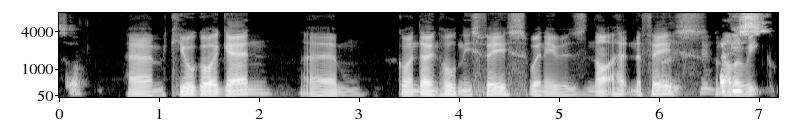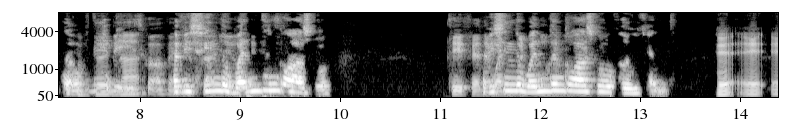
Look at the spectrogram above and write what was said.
So um, Kyogo again. Um, going down holding his face when he was not hitting the face. Have Another you week seen- of doing Maybe that. he's got a have you seen the wind in Glasgow? Fair, Have you seen the wind in. Glasgow over the weekend? It, it, it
